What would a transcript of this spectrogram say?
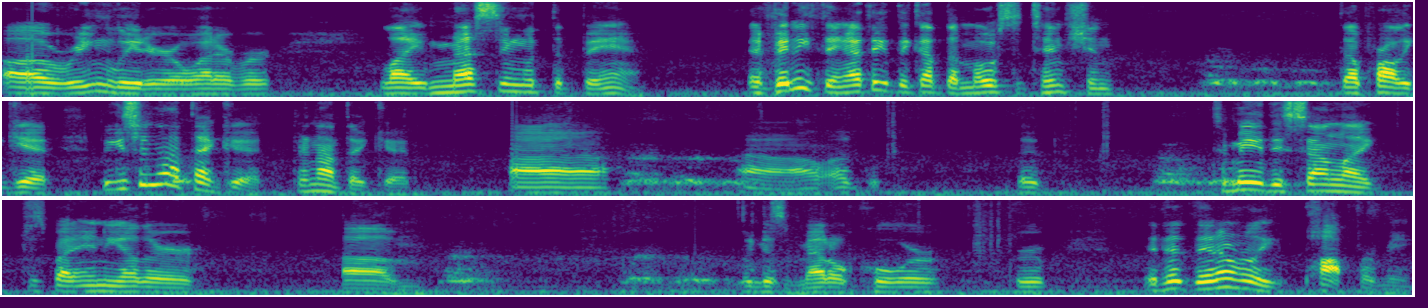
uh, ringleader or whatever, like messing with the band. If anything, I think they got the most attention they'll probably get because they're not that good. They're not that good. Uh, uh, it, to me, they sound like just about any other, um, I guess, metalcore group. They, they don't really pop for me.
